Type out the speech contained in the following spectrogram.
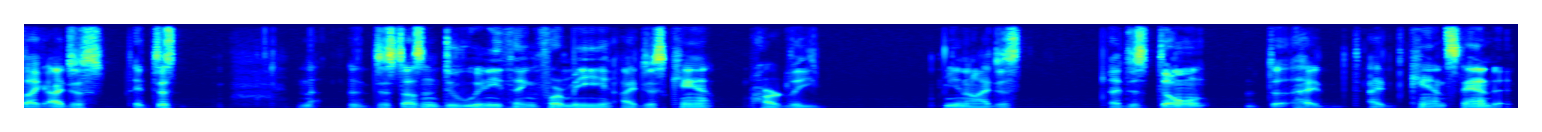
Like i just it just it just doesn't do anything for me. I just can't hardly you know i just i just don't i i can't stand it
